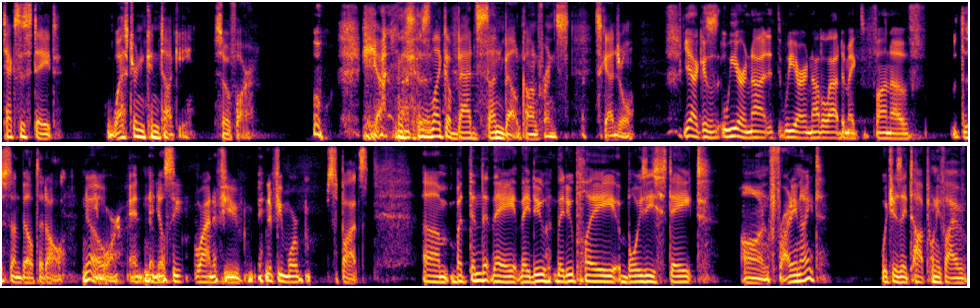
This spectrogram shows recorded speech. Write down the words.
Texas State, Western Kentucky so far. Yeah. This is like a bad Sun Belt conference schedule. Yeah, because we are not we are not allowed to make fun of the Sun Belt at all No. anymore, and, and you'll see why in a few in a few more spots. Um, but then that they they do they do play Boise State on Friday night, which is a top twenty five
